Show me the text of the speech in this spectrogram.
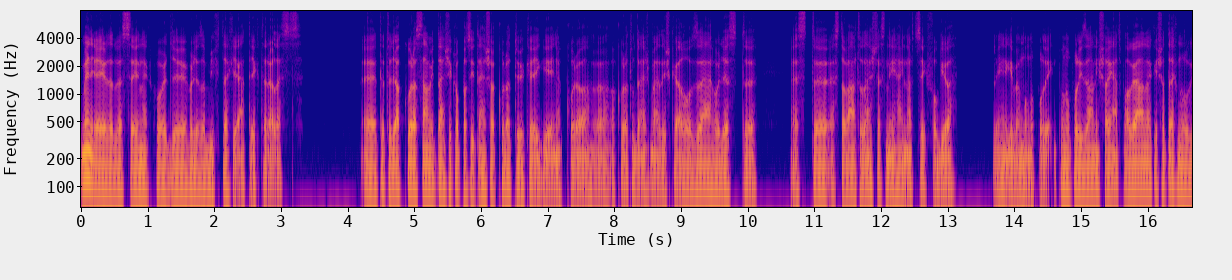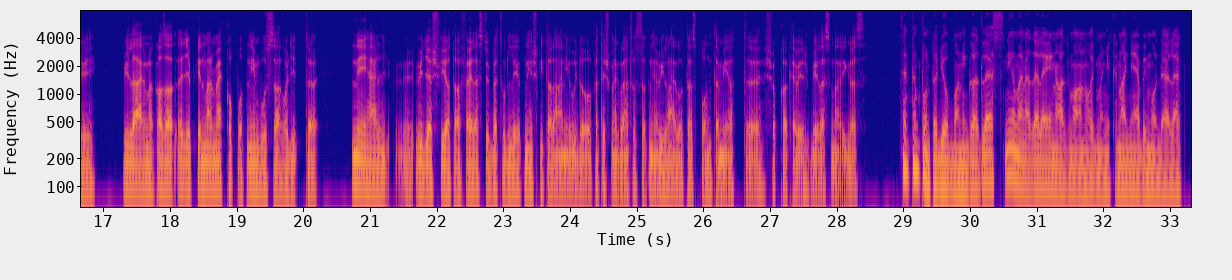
Mennyire érzed veszélynek, hogy, hogy ez a Big Tech játéktere lesz? Tehát, hogy akkor a számítási kapacitás, akkor a tőkeigény, akkor a, akkor a tudásbázis kell hozzá, hogy ezt, ezt, ezt a változást ezt néhány nagy cég fogja lényegében monopoli, monopolizálni saját magának, és a technológiai világnak az a, egyébként már megkopott nimbusszal, hogy itt néhány ügyes fiatal fejlesztő be tud lépni és kitalálni új dolgokat és megváltoztatni a világot, az pont emiatt sokkal kevésbé lesz már igaz. Szerintem pont, hogy jobban igaz lesz. Nyilván az elején az van, hogy mondjuk a nagynyelvi modellek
